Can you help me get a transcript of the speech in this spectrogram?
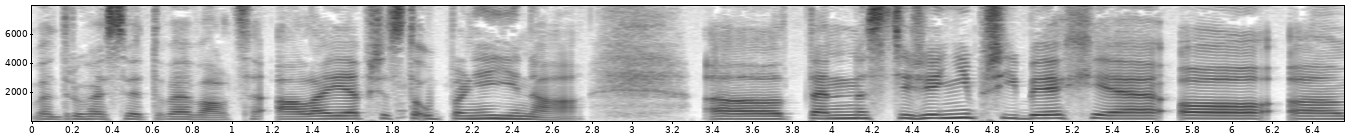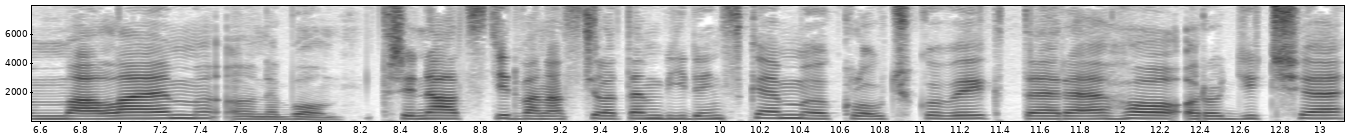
ve druhé světové válce, ale je přesto úplně jiná. Eh, ten stěžení příběh je o eh, malém nebo 13-12 letém vídeňském kloučkovi, kterého rodiče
